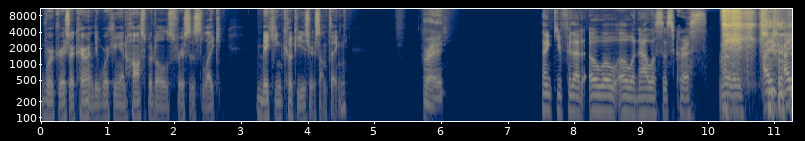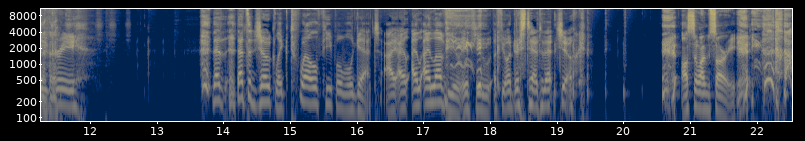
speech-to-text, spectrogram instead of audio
workers are currently working in hospitals versus like making cookies or something Right. Thank you for that OOO analysis, Chris. Really, I I agree. That that's a joke like twelve people will get. I I I love you if you if you understand that joke. also i'm sorry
